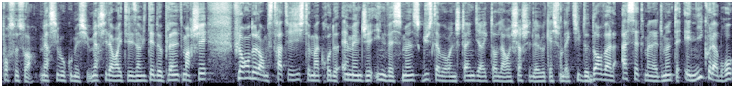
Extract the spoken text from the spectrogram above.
pour ce soir. Merci beaucoup, messieurs. Merci d'avoir été les invités de Planète Marché. Florent Delorme, stratégiste macro de MNG Investments. Gustave Orenstein, directeur de la recherche et de l'allocation d'actifs de Dorval Asset Management. Et Nicolas Bro,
